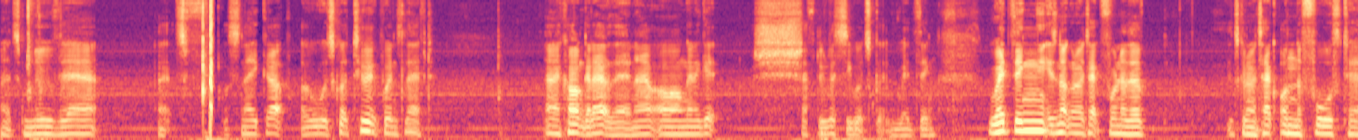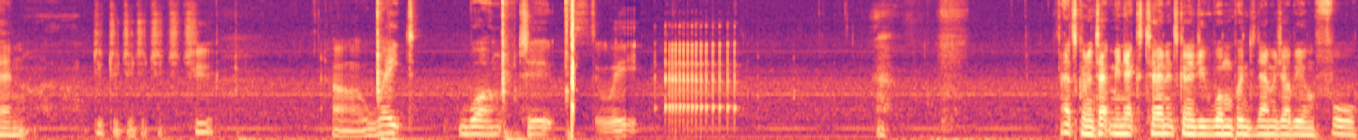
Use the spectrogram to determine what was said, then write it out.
Let's move there. Let's fuck the snake up. Oh, it's got two hit points left. And I can't get out of there now. Oh, I'm going to get shafted. Let's see what's got red thing. Red thing is not going to attack for another... It's going to attack on the fourth turn. Oh, wait. One, two, three. Uh, that's going to attack me next turn. It's going to do one point of damage. I'll be on four.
